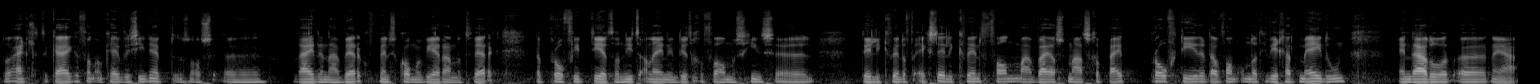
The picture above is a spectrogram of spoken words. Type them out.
Door eigenlijk te kijken van oké, we zien het zoals leiden naar werk of mensen komen weer aan het werk. Daar profiteert dan niet alleen in dit geval misschien uh, delinquent of ex-delinquent van, maar wij als maatschappij profiteren daarvan omdat hij weer gaat meedoen en daardoor uh, nou ja,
